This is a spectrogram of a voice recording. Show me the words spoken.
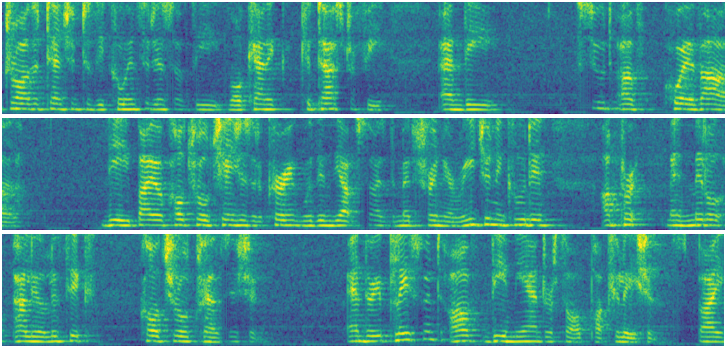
draws attention to the coincidence of the volcanic catastrophe and the suit of Coeval, the biocultural changes that are occurring within the outside of the Mediterranean region, including upper and middle Paleolithic cultural transition, and the replacement of the Neanderthal populations by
